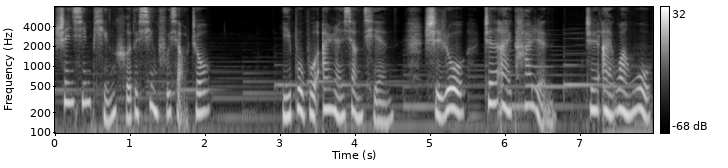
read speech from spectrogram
身心平和的幸福小舟，一步步安然向前，驶入真爱他人、真爱万物、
